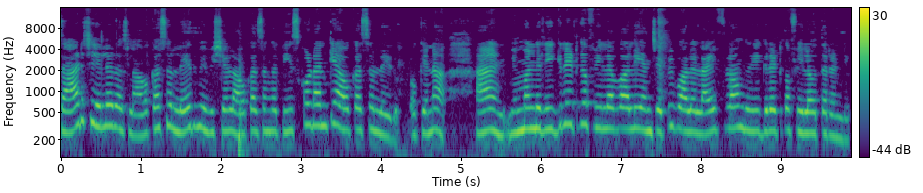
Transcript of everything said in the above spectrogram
సాడ్ చేయలేరు అసలు. అవకాశం లేదు మీ విషయంలో. అవకాశంగా తీసుకోవడానికి అవకాశం లేదు. ఓకేనా? అండ్ మిమ్మల్ని రీగ్రెట్గా ఫీల్ అవ్వాలి అని చెప్పి వాళ్ళ లైఫ్ లాంగ్ రీగ్రెట్గా ఫీల్ అవుతారండి.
